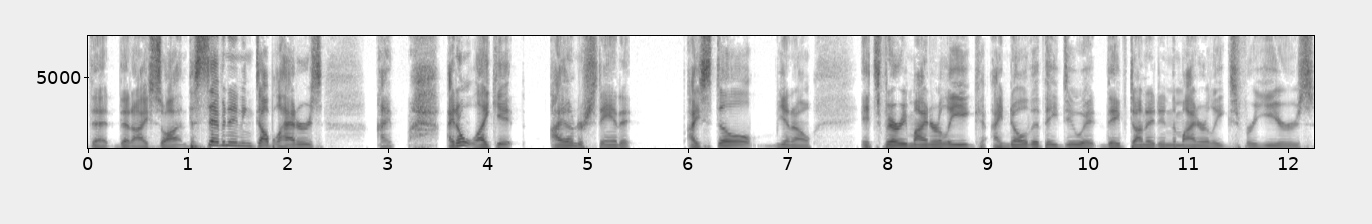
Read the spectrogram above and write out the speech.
that that I saw. The seven inning doubleheaders, I I don't like it. I understand it. I still you know it's very minor league. I know that they do it. They've done it in the minor leagues for years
